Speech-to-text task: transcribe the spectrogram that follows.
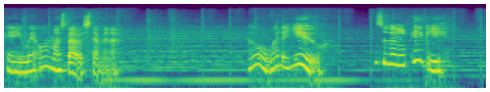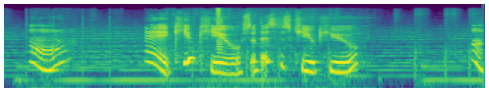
Okay, we're almost out of stamina. Oh, what are you? It's a little piggy. Aww. Hey, QQ. So this is QQ. Huh,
